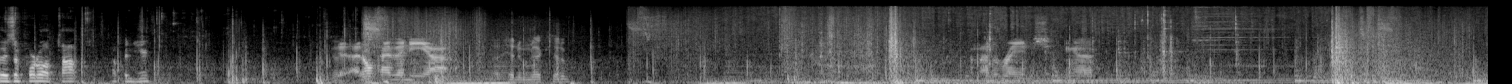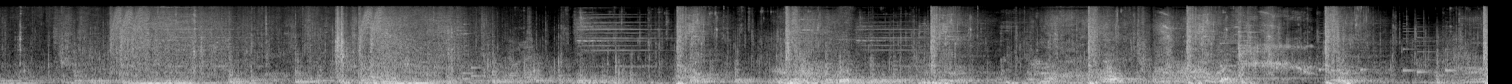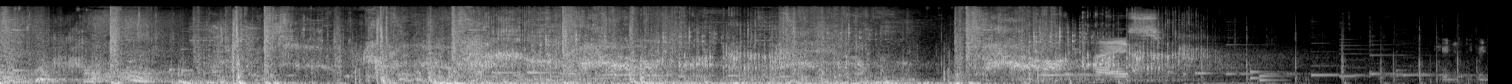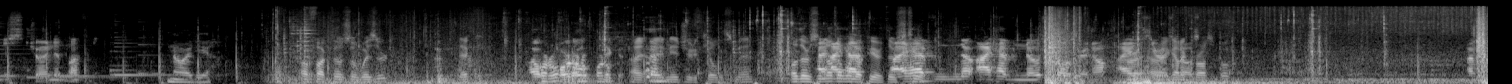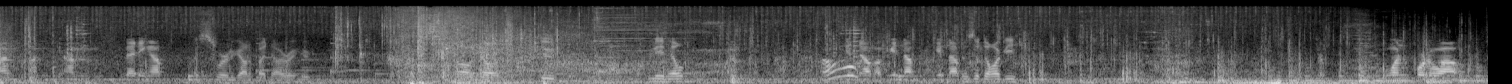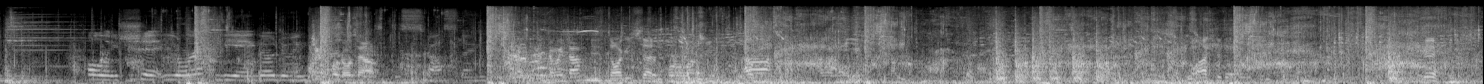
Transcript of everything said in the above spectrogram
There's a portal up top, up in here. Yeah, I don't have any, uh... Uh, hit him, Nick, hit him. I'm out of range. Hang on. Nice. You, you just joined it left. No idea. Oh fuck, there's a wizard. Nick, Oh, Portal, portal. portal, Nick, I, I need you to kill this man. Oh, there's another I one have, up here. There's I two. have no, I have no spells right now. I have zero alright, I got a crossbow. I'm, I'm, I'm, I'm betting up. I swear to god if I die right here. Oh no. Dude, we need help. Oh! Getting up, I'm getting up, I'm getting up. There's a doggy. One portal out. Holy shit, Yorick Viego doing Two portals out. disgusting. Can we talk? Doggy said. Block it. Okay.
